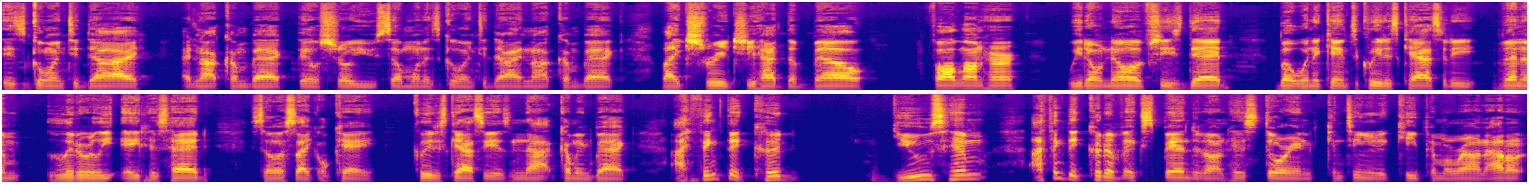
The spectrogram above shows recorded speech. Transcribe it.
is going to die and not come back, they'll show you someone is going to die and not come back. Like Shriek, she had the bell fall on her. We don't know if she's dead, but when it came to Cletus Kasady, Venom literally ate his head. So it's like, okay, Cletus Kasady is not coming back. I think they could use him. I think they could have expanded on his story and continue to keep him around. I don't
